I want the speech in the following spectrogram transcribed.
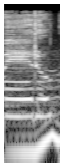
número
